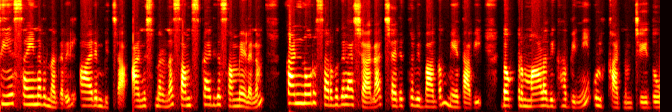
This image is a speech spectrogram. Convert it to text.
സി എസ് നഗറിൽ ആരംഭിച്ച അനുസ്മരണ സാംസ്കാരിക സമ്മേളനം കണ്ണൂർ സർവകലാശാല ചരിത്ര വിഭാഗം മേധാവി ഡോക്ടർ മാളവിക ബിന്നി ഉദ്ഘാടനം ചെയ്തു.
